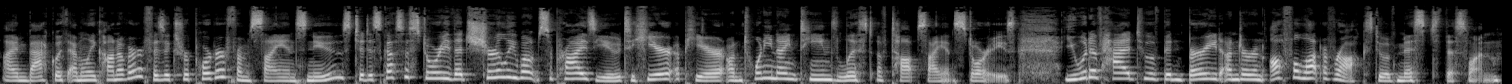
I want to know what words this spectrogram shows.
I'm back with Emily Conover, physics reporter from Science News, to discuss a story that surely won't surprise you to hear appear on 2019's list of top science stories. You would have had to have been buried under an awful lot of rocks to have missed this one.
